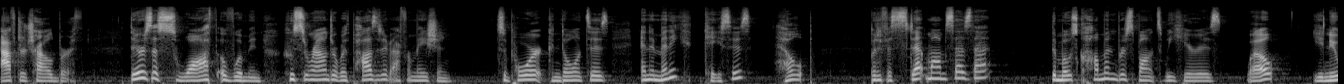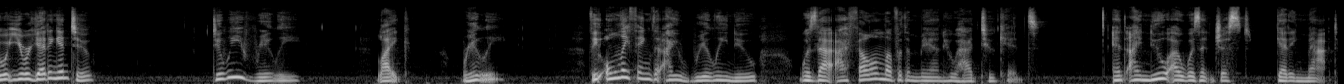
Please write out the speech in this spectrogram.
after childbirth, there's a swath of women who surround her with positive affirmation, support, condolences, and in many cases, help. But if a stepmom says that, the most common response we hear is, Well, you knew what you were getting into. Do we really? Like, really? The only thing that I really knew was that I fell in love with a man who had two kids. And I knew I wasn't just getting Matt,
